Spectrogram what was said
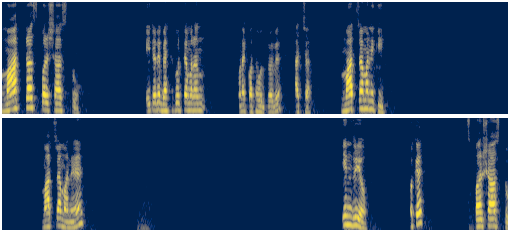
মাত্রা স্পর্শাস্তু এইটারে ব্যাখ্যা করতে আমার অনেক কথা বলতে হবে। আচ্ছা মাত্রা মানে কি? মাত্রা মানে ইন্দ্রিয়। ওকে? স্পর্শাস্তু।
